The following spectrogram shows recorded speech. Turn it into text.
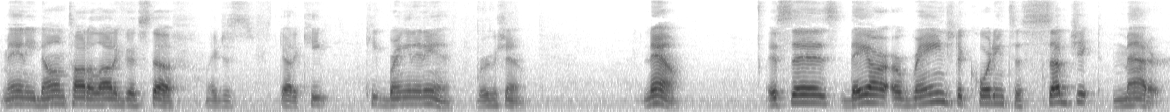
Man, Edom taught a lot of good stuff. They just got to keep keep bringing it in. Baruch Now, it says they are arranged according to subject matter.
